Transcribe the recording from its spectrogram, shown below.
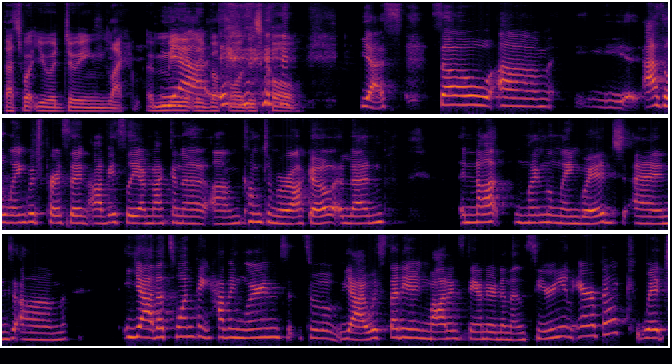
that's what you were doing like immediately yeah. before this call. yes. So um as a language person, obviously I'm not going to um, come to Morocco and then not learn the language and um, yeah, that's one thing. Having learned, so yeah, I was studying modern standard and then Syrian Arabic, which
